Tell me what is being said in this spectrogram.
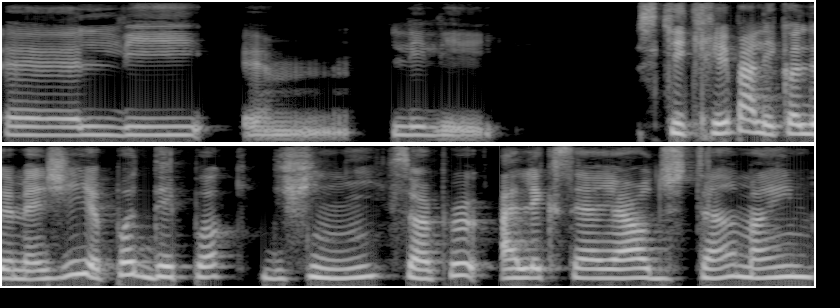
les, les, ce qui est créé par l'école de magie, il n'y a pas d'époque définie. C'est un peu à l'extérieur du temps même.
